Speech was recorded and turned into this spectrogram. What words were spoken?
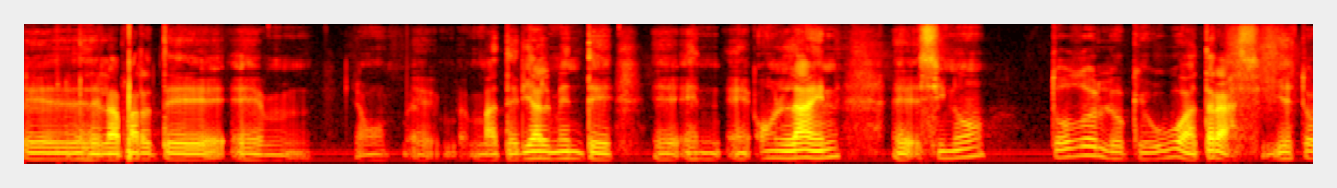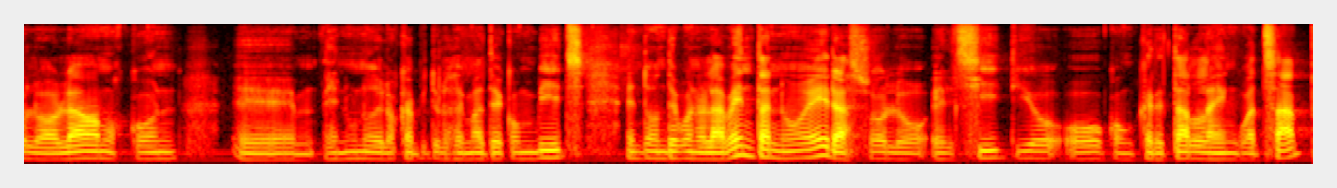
eh, desde la parte em, eh, materialmente eh, en, online, sino todo lo que hubo atrás. Y esto lo hablábamos con em, en uno de los capítulos de Mate con Bits, en donde bueno, la venta no era solo el sitio o concretarla en WhatsApp,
